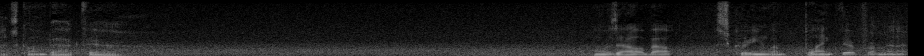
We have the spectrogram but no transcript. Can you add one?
That's going back there. What was that all about? The screen went blank there for a minute.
